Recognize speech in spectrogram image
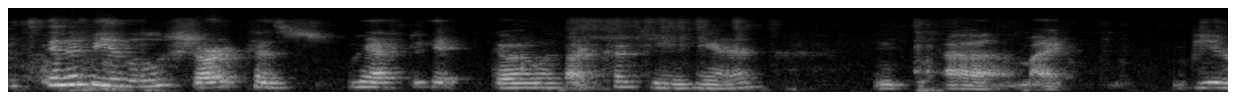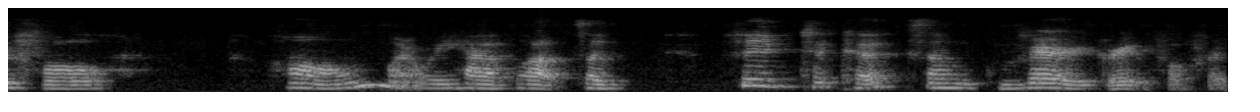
It's gonna be a little short because we have to get going with our cooking here. Uh, my beautiful home where we have lots of food to cook. So I'm very grateful for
